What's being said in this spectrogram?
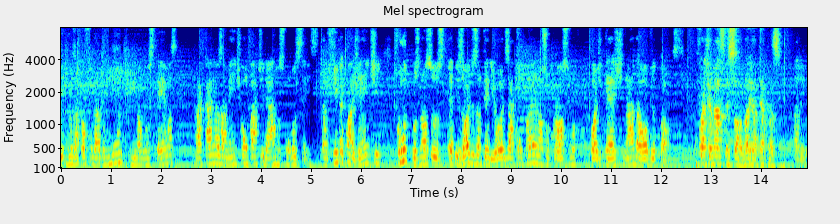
e nos aprofundado muito em alguns temas para carinhosamente compartilharmos com vocês. Então fica com a gente, escuta os nossos episódios anteriores, acompanhe o nosso próximo podcast Nada Óbvio Talks. Um forte abraço, pessoal. Valeu, até a próxima. Valeu.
